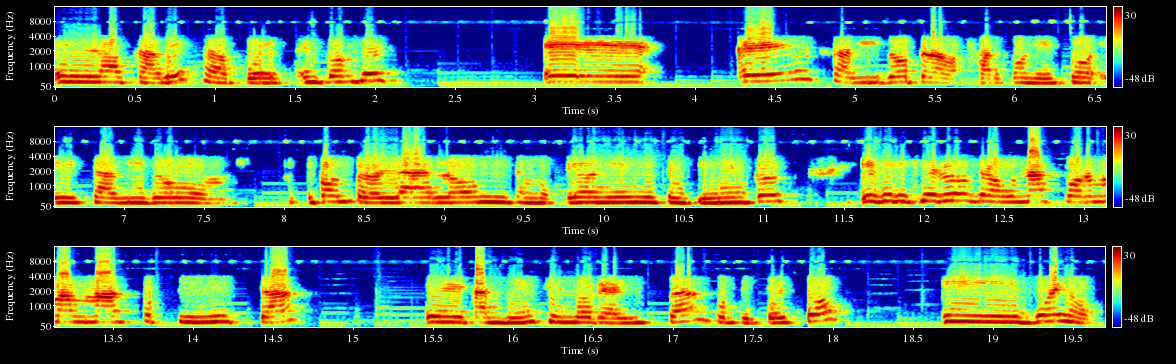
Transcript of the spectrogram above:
en la cabeza, pues. Entonces, eh, he sabido trabajar con eso, he sabido controlarlo, mis emociones, mis sentimientos y dirigirlos de una forma más optimista, eh, también siendo realista, por supuesto. Y bueno,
